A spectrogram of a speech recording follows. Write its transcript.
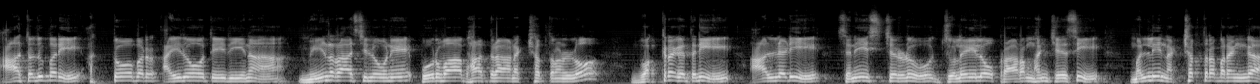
ఆ తదుపరి అక్టోబర్ ఐదవ తేదీన మీనరాశిలోనే పూర్వాభాద్ర నక్షత్రంలో వక్రగతిని ఆల్రెడీ శనీశ్వరుడు జూలైలో ప్రారంభం చేసి మళ్ళీ నక్షత్రపరంగా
